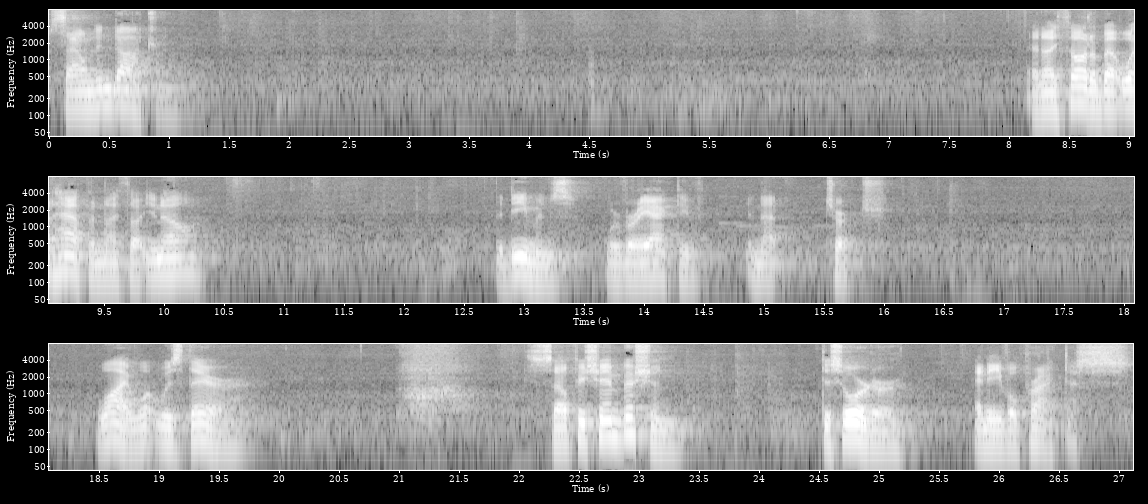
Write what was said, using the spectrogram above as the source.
sound in doctrine. And I thought about what happened. I thought, you know, the demons were very active in that church. Why? What was there? selfish ambition, disorder, and evil practice.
